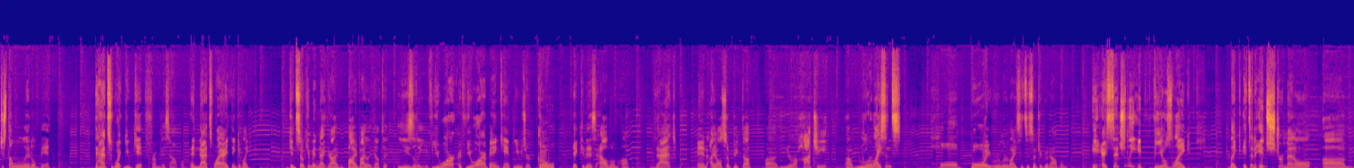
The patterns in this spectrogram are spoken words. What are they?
just a little bit that's what you get from this album, and that's why I think of like Gensokyo Midnight Drive by Violet Delta easily. If you are if you are a Bandcamp user, go pick this album up. That, and I also picked up uh, Nurahachi, uh, Ruler License. Oh boy, Ruler License is such a good album. It, essentially, it feels like like it's an instrumental. Um,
